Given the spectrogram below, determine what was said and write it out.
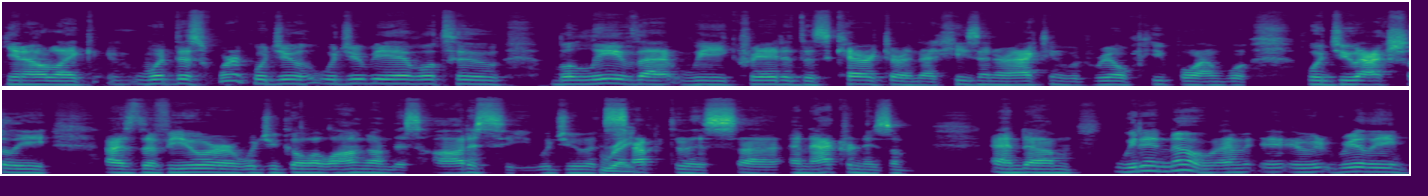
you know like would this work would you would you be able to believe that we created this character and that he's interacting with real people and w- would you actually as the viewer would you go along on this odyssey would you accept right. this uh, anachronism and um, we didn't know I mean, it, it really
